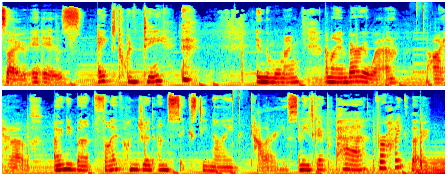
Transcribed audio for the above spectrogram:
So it is 8.20 in the morning and I am very aware that I have only burnt 569 calories. I need to go prepare for a hike though.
